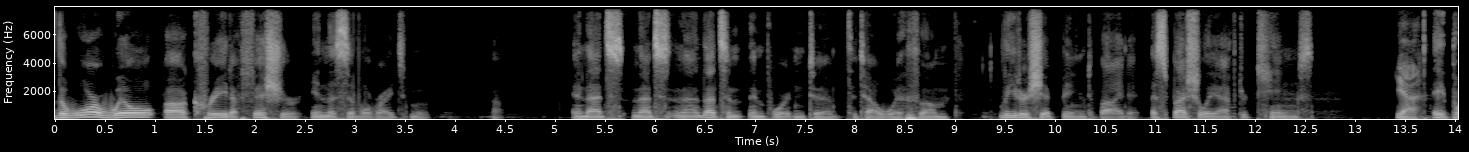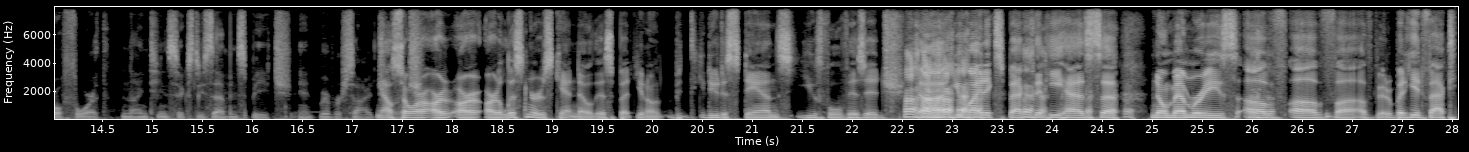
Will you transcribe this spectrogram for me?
the war will uh, create a fissure in the civil rights movement. And that's that's that's important to to tell with um, leadership being divided, especially after King's yeah. April fourth, nineteen sixty seven speech in Riverside. Now, so our, our, our, our listeners can't know this, but you know, due to Stan's youthful visage, uh, you might expect that he has uh, no memories of of uh, of. But he in fact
